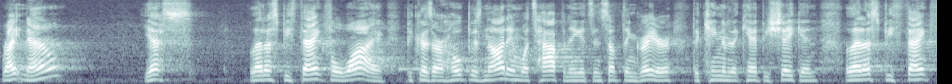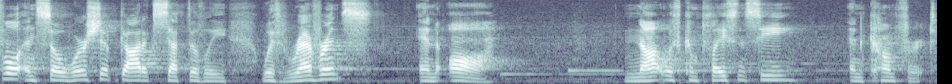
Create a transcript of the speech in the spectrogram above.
Right now? Yes. Let us be thankful. Why? Because our hope is not in what's happening, it's in something greater, the kingdom that can't be shaken. Let us be thankful and so worship God acceptably with reverence and awe, not with complacency and comfort.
